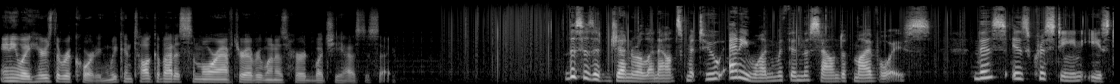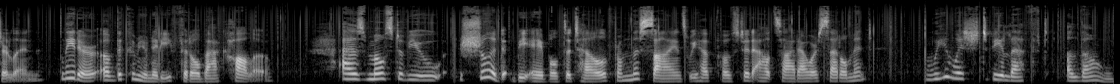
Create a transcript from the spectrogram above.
Anyway, here's the recording. We can talk about it some more after everyone has heard what she has to say. This is a general announcement to anyone within the sound of my voice. This is Christine Easterlin, leader of the community Fiddleback Hollow. As most of you should be able to tell from the signs we have posted outside our settlement, we wish to be left alone.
